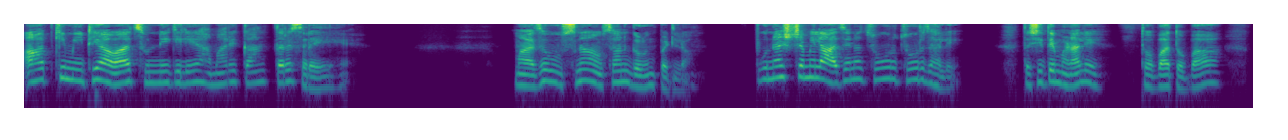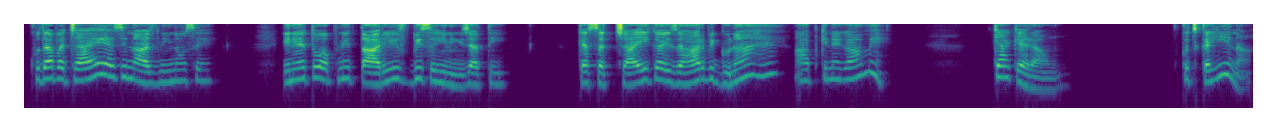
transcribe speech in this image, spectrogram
आपकी मीठी आवाज सुनने के लिए हमारे कान तरस रहे हैं. माझं उसणं अवसान गळून पडलं. पुनश्च मी लाजेनं चूर चूर झाले. तशी ते म्हणाले तोबा तोबा खुदा बचाए ऐसी नाजनीनों से। इन्हें तो अपनी तारीफ भी सही नहीं जाती। क्या सच्चाई का इजहार भी गुनाह है आपकी निगाह में? क्या कह रहा हूं? कुछ कहिए ना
